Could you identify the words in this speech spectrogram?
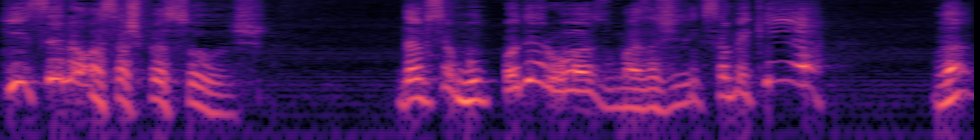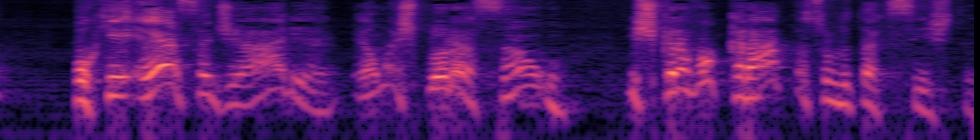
Quem serão essas pessoas? Deve ser muito poderoso, mas a gente tem que saber quem é. Né? Porque essa diária é uma exploração escravocrata sobre o taxista.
